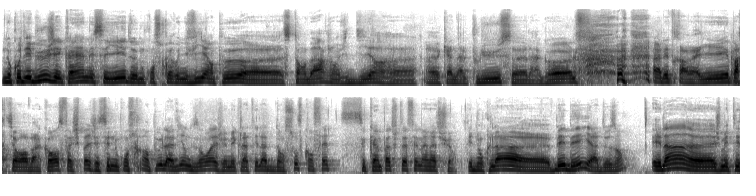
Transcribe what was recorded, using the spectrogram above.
Donc au début, j'ai quand même essayé de me construire une vie un peu euh, standard, j'ai envie de dire euh, euh, Canal+, euh, la golf, aller travailler, partir en vacances. Enfin, je sais pas, j'ai essayé de me construire un peu la vie en me disant ouais, je vais m'éclater là-dedans. Sauf qu'en fait, c'est quand même pas tout à fait ma nature. Et donc là, euh, bébé, il y a deux ans. Et là, je m'étais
